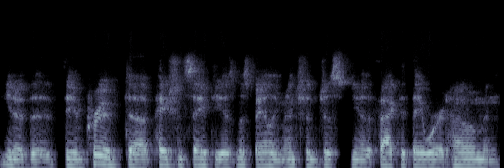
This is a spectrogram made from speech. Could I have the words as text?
you know the the improved uh, patient safety, as Ms. Bailey mentioned, just you know the fact that they were at home and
